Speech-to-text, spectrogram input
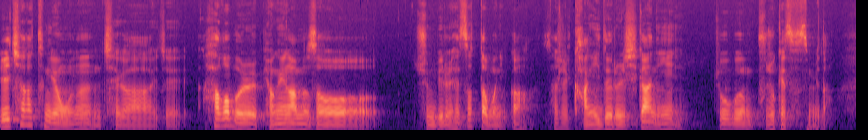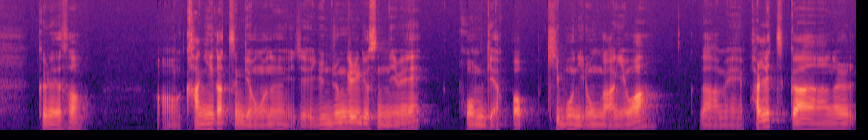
1차 같은 경우는 제가 이제 학업을 병행하면서 준비를 했었다 보니까 사실 강의 들을 시간이 조금 부족했었습니다. 그래서 어, 강의 같은 경우는 이제 윤종길 교수님의 보험계약법 기본 이론 강의와 그 다음에 팔리특강을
